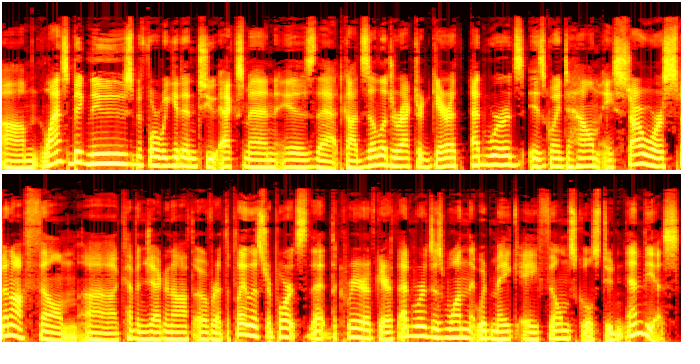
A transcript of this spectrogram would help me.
Um, last big news before we get into X Men is that Godzilla director Gareth Edwards is going to helm a Star Wars spin off film. Uh, Kevin Jagernauth over at the playlist reports that the career of Gareth Edwards is one that would make a film school student envious.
